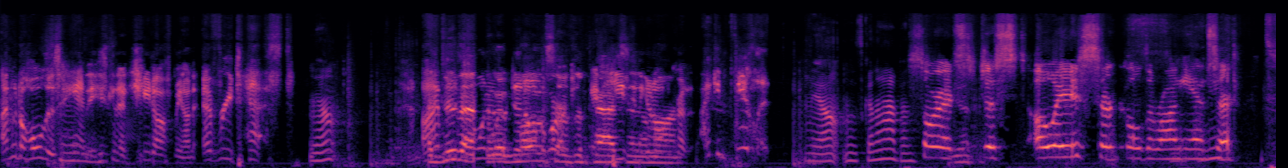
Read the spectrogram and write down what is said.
I'm gonna hold his hand, and he's gonna cheat off me on every test. Yeah. I I'm do the that one who with did all most the of work, the and pads he's that I'm get all on. credit. I can feel it. Yeah. It's gonna happen. Swords just always circle the wrong answer.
